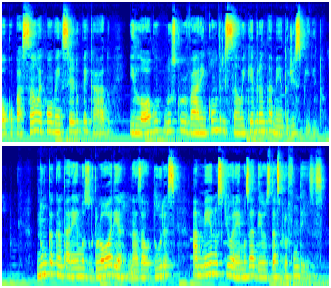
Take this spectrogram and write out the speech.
ocupação é convencer do pecado e logo nos curvar em contrição e quebrantamento de espírito. Nunca cantaremos glória nas alturas, a menos que oremos a Deus das profundezas.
